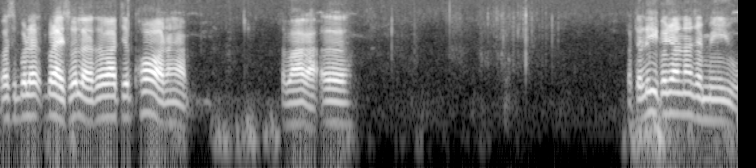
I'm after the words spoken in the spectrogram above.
ว่าสิบไลฟ์สดแหละแต่ว่าเจ็บข้อนะครับแต่ว่าก็เออแบตเตอรี่ก็ยังน่าจะมีอยู่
